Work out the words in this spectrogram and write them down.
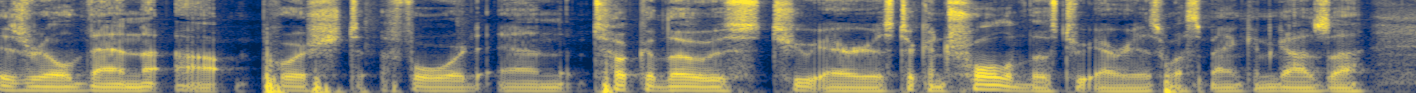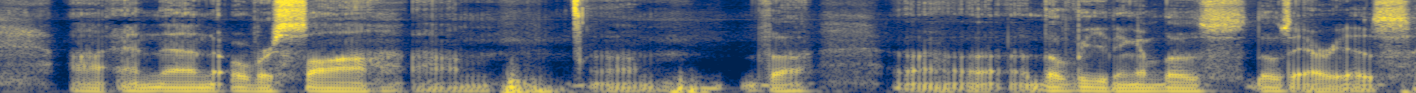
Israel then uh, pushed forward and took those two areas, took control of those two areas, West Bank and Gaza, uh, and then oversaw um, um, the uh, the leading of those those areas.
